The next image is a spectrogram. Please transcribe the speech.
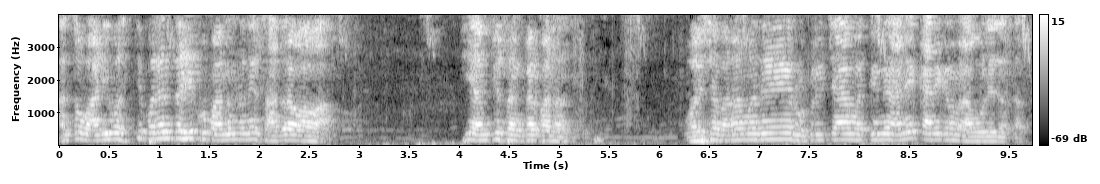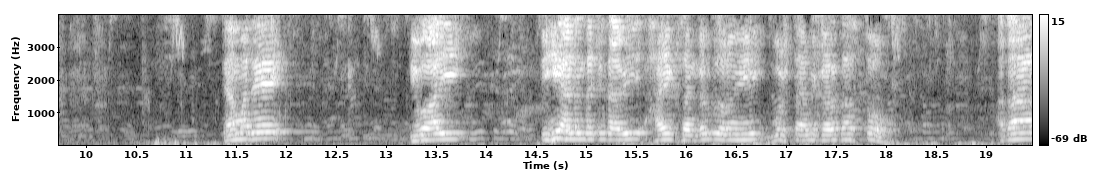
आणि तो वाडी वस्तीपर्यंतही खूप आनंदाने साजरा व्हावा. ही आमची संकल्पना असते. वर्षभरामध्ये रोटरीच्या वतीने अनेक कार्यक्रम राबवले जातात. त्यामध्ये दिवाळी तीही आनंदाची जावी हा एक संकल्प धरून ही गोष्ट आम्ही करत असतो. आता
